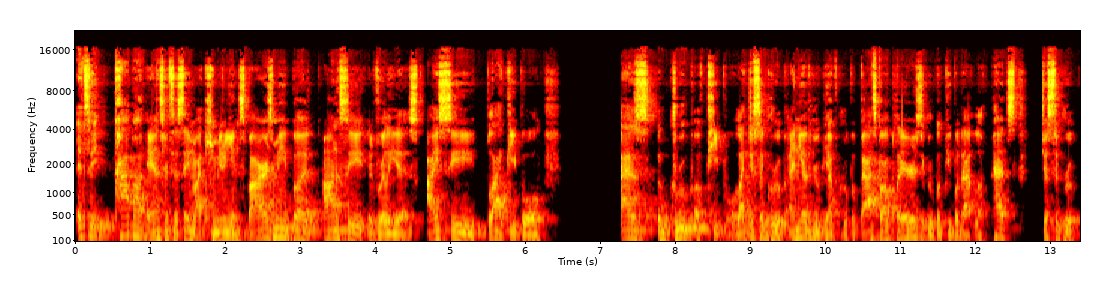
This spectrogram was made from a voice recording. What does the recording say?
it's a cop out answer to say my community inspires me, but honestly, it really is. I see black people as a group of people, like just a group. Any other group, you have a group of basketball players, a group of people that love pets, just a group,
